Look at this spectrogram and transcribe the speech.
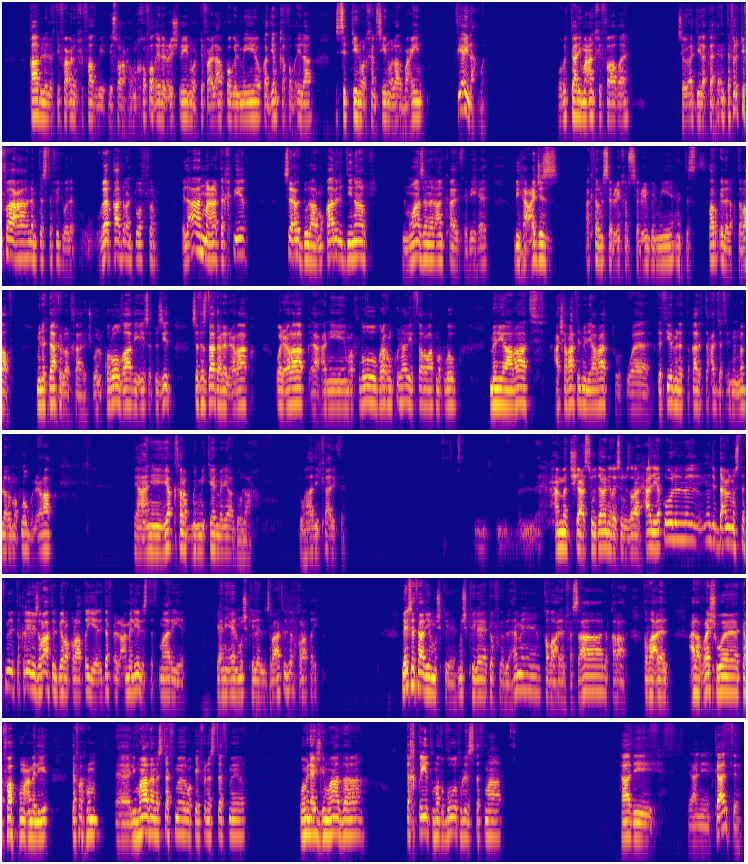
قابل للارتفاع والانخفاض بسرعة. وانخفض إلى العشرين وارتفع الآن فوق المية وقد ينخفض إلى الستين والخمسين والأربعين في أي لحظة. وبالتالي مع انخفاضه سيؤدي لك أنت في ارتفاعه لم تستفد ولا وغير قادر أن توفر. الآن مع تخفيض سعر الدولار مقابل الدينار الموازنة الآن كارثة بها بها عجز أكثر من 70 75% أنت تضطر إلى الاقتراض من الداخل والخارج. والقروض هذه ستزيد ستزداد على العراق. والعراق يعني مطلوب رغم كل هذه الثروات مطلوب مليارات عشرات المليارات والكثير من التقارير تتحدث أن المبلغ المطلوب بالعراق يعني يقترب من 200 مليار دولار. وهذه كارثة. محمد الشاع السوداني رئيس الوزراء الحالي يقول يجب دعم المستثمرين لتقليل الاجراءات البيروقراطية لدفع العملية الاستثمارية. يعني هي المشكلة الاجراءات البيروقراطية. ليست هذه المشكلة. المشكلة توفير الأمن القضاء على الفساد القضاء على على الرشوة تفهم عملية تفهم آه لماذا نستثمر وكيف نستثمر ومن أجل ماذا؟ تخطيط مضبوط للاستثمار. هذه يعني كارثة.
